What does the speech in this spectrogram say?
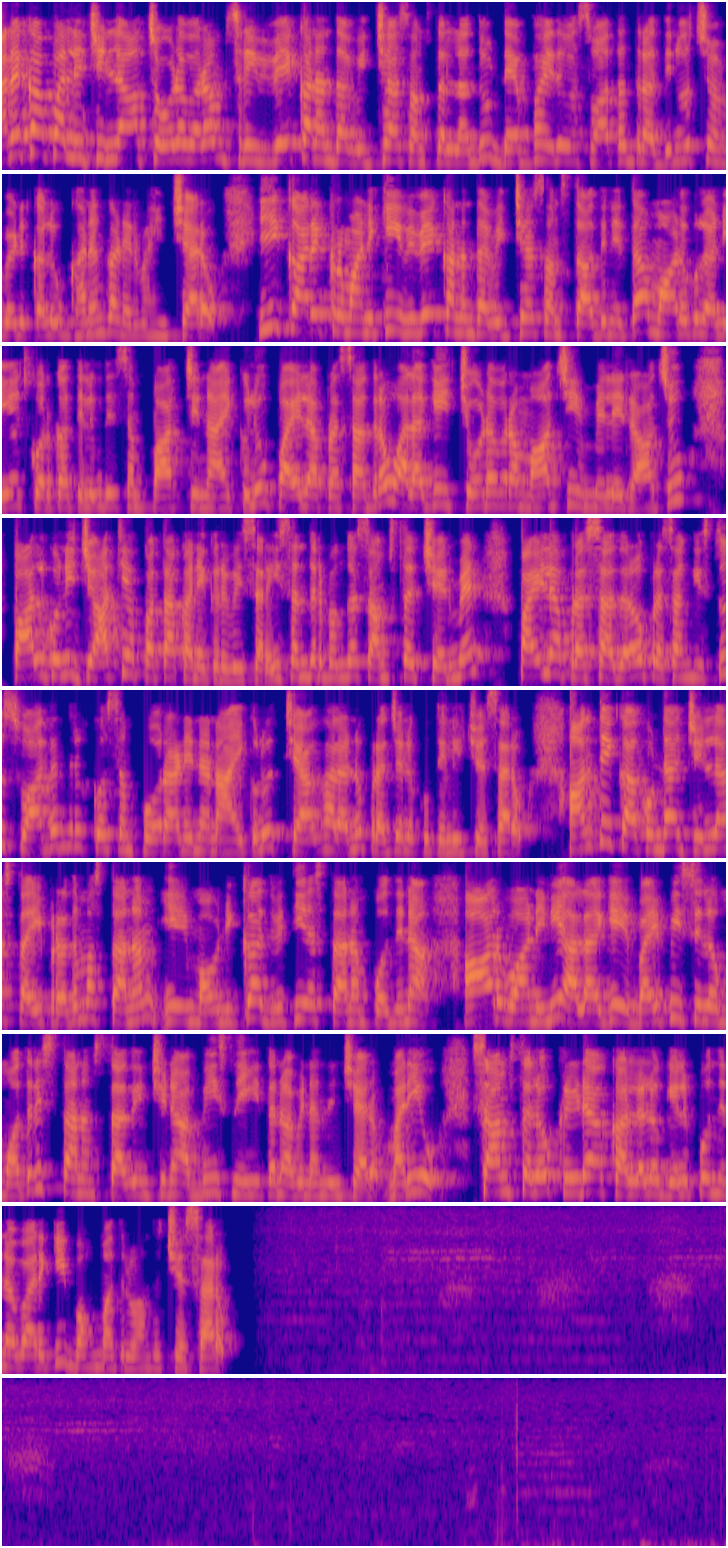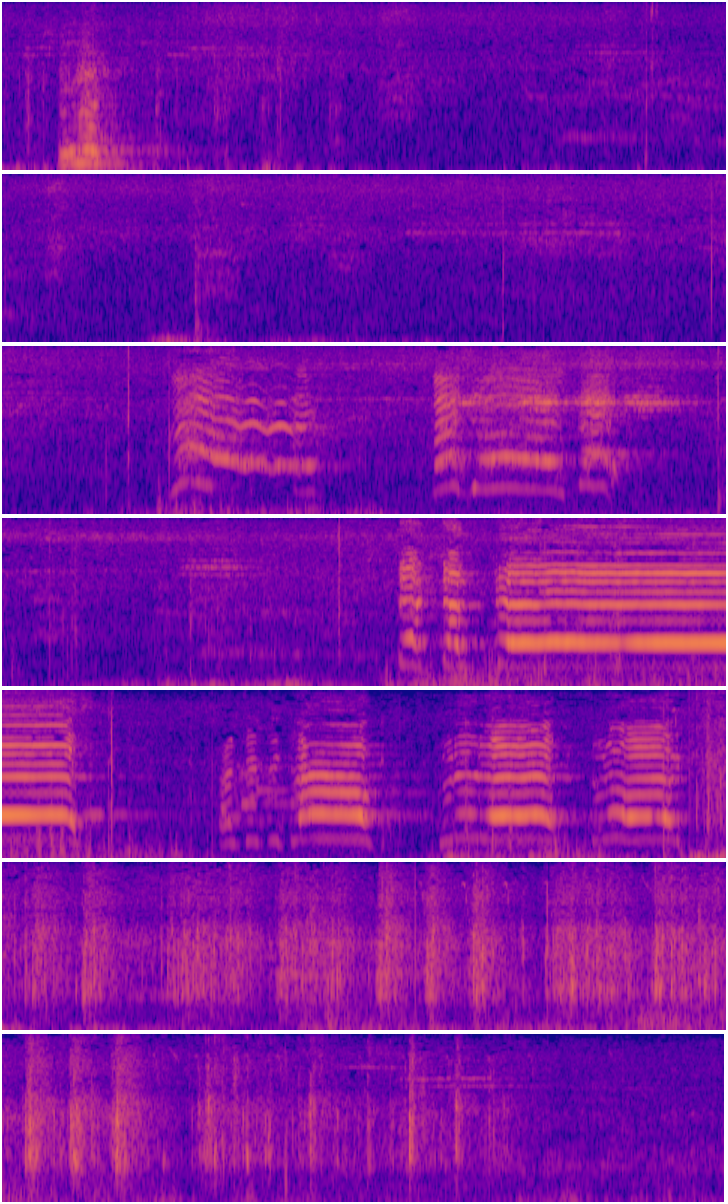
అనకాపల్లి జిల్లా చోడవరం శ్రీ వివేకానంద విద్యా సంస్థల నందు డెబ్బై ఐదవ స్వాతంత్ర దినోత్సవం వేడుకలు ఘనంగా నిర్వహించారు. ఈ కార్యక్రమానికి వివేకానంద విద్యా సంస్థ అధినేత మాడుగుల నియోజకవర్గ తెలుగుదేశం పార్టీ నాయకులు పైలా ప్రసాదరావు అలాగే చోడవరం మాజీ ఎమ్మెల్యే రాజు పాల్గొని జాతీయ పతాకాన్ని ఎగురవేశారు. ఈ సందర్భంగా సంస్థ చైర్మన్ పైలా ప్రసాదరావు ప్రసంగిస్తూ స్వాతంత్ర్యం కోసం పోరాడిన నాయకులు త్యాగాలను ప్రజలకు తెలియజేశారు. అంతేకాకుండా జిల్లా స్థాయి ప్రథమ స్థానం ఏ మౌనిక ద్వితీయ స్థానం పొందిన ఆర్ వాణిని అలాగే బైపీసీలో మొదటి స్థానం సహకరించిన బి స్నేహితను అభినందించారు. మరియు సంస్థలో క్రీడాకారులలో గెలుపొందిన వారికి బహుమతులు అందజేశారు. Fantastic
